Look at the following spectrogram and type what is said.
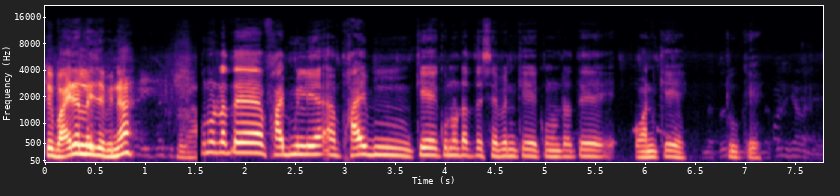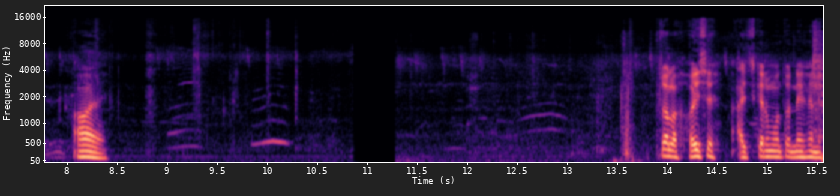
তুই ভাইরাল হয়ে যাবি না? কোনোটাতে ফাইভ মিলিয়ন ফাইভ কে কোনোটাতে সেভেন কে কোনোটাতে ওয়ান কে টু কে হয়। চলো হয়েছে। আজকের মতন এখানে।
